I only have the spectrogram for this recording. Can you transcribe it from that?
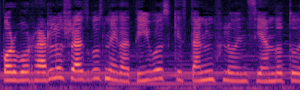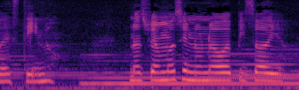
por borrar los rasgos negativos que están influenciando tu destino. Nos vemos en un nuevo episodio.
